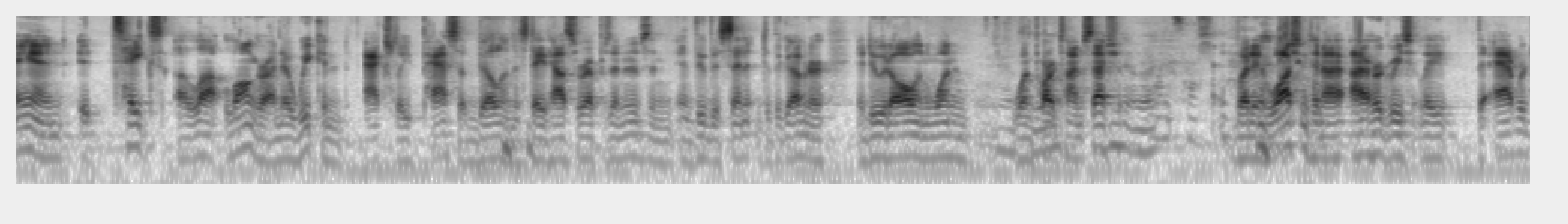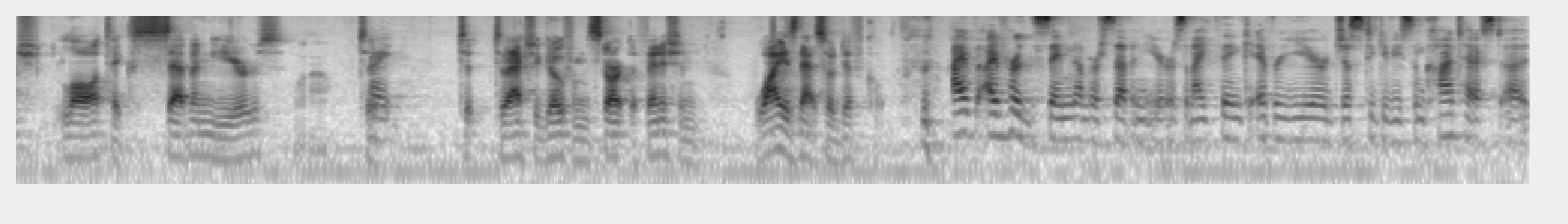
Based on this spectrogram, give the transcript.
And it takes a lot longer. I know we can actually pass a bill in the State House of Representatives and, and through the Senate and to the governor and do it all in one one part-time session. Yeah, right. One session. But in Washington, I, I, heard recently the average law takes seven years wow. to, right. to, to actually go from start to finish. And why is that so difficult? I've, I've heard the same number, seven years, and I think every year, just to give you some context, uh,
